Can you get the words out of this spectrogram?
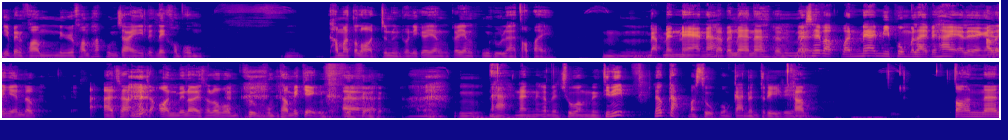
นี่เป็นความหนึ่งในความภาคภูมิใจเล็ก ๆ ของผมอืมทำมาตลอดจนถึงตัวนี้ก็ยังก็ยังคงดูแลต่อไปอืมอืม แบบแมนๆนะแบบเป็นแมนๆนะแบบเป็นแมนไม่ใช่แบบวันแม่มีพวงมาลัยไปให้อะไรอย่างเงี้อะไรยเงี้ยแบบอาจจะอาจจะอ่อนไปหน่อยสำหรับผมคือผมทำไม่เก่งเอออืมอ่านั่นนั่นก็เป็นช่วงหนึ่งทีนี้แล้วกลับมาสู่วงการดนตรีได้ยังคไงรับ ตอนนั้น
